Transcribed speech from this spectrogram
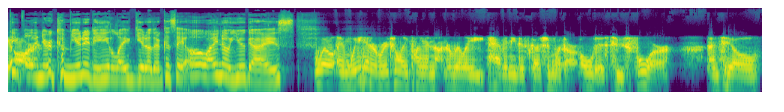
People are. in your community, like you know, they're gonna say, "Oh, I know you guys." Well, and we had originally planned not to really have any discussion with our oldest, who's four, until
